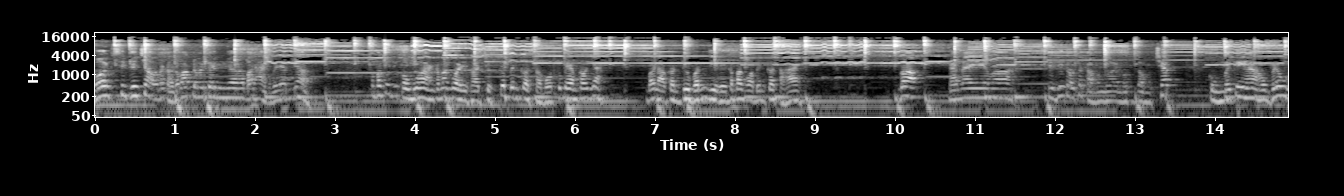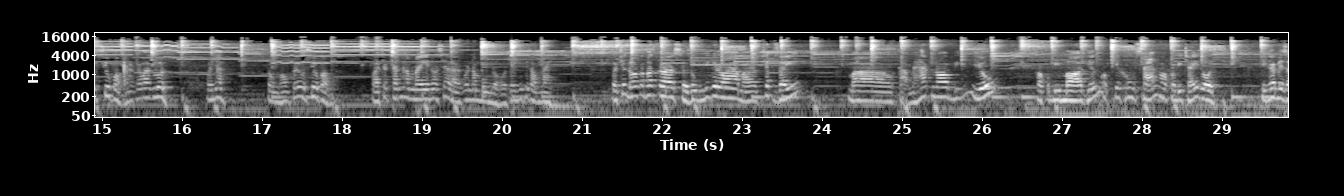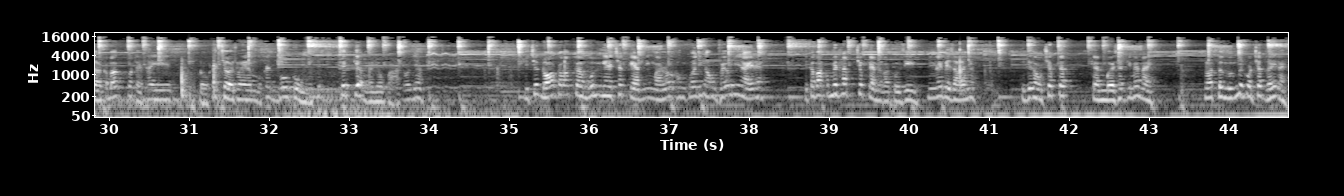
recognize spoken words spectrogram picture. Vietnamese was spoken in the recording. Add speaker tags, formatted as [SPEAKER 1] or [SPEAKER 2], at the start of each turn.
[SPEAKER 1] Vâng, xin kính chào tất cả các bác đến với kênh ờ, bán hàng của bên em nhé. Các bác có nhu cầu mua hàng các bác gọi điện thoại trực tiếp bên cơ sở một của em thôi nhé. Bác nào cần tư vấn gì thì các bác gọi bên cơ sở 2. Vâng ạ, ngày hôm nay em xin giới thiệu tất cả mọi người một dòng chép cùng mấy cái à, hồng phễu siêu phẩm này các bác luôn. Vâng nhá, dòng hồng phễu siêu phẩm và chắc chắn năm nay nó sẽ là cái năm bùng nổ cho những cái dòng này. Và trước đó các bác ờ, sử dụng những cái loa mà chép giấy mà cảm thấy hát nó bị yếu hoặc bị mờ tiếng hoặc tiếng không sáng hoặc bị cháy rồi thì ngay bây giờ các bác có thể thay đổi cách chơi cho em một cách vô cùng tiết kiệm và hiệu quả thôi nhé thì trước đó các bác à, muốn nghe chiếc kèn nhưng mà nó không có những ống phễu như này đây. Thì các bác không biết lắp chiếc kèn vào tuổi gì? Nhưng ngay bây giờ nhá. Thì cái dòng chiếc chấp kèn 10 cm này, nó tương ứng với con chiếc giấy này.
